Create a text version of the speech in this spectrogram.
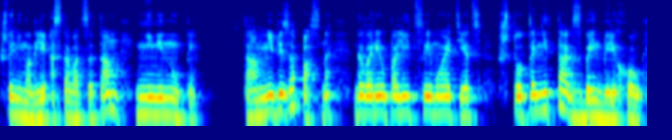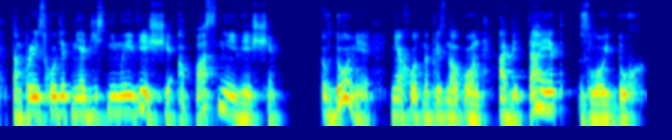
что не могли оставаться там ни минуты. «Там небезопасно», — говорил полиции мой отец. «Что-то не так с Бейнбери Холл. Там происходят необъяснимые вещи, опасные вещи». «В доме», – неохотно признал он, – «обитает злой дух».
